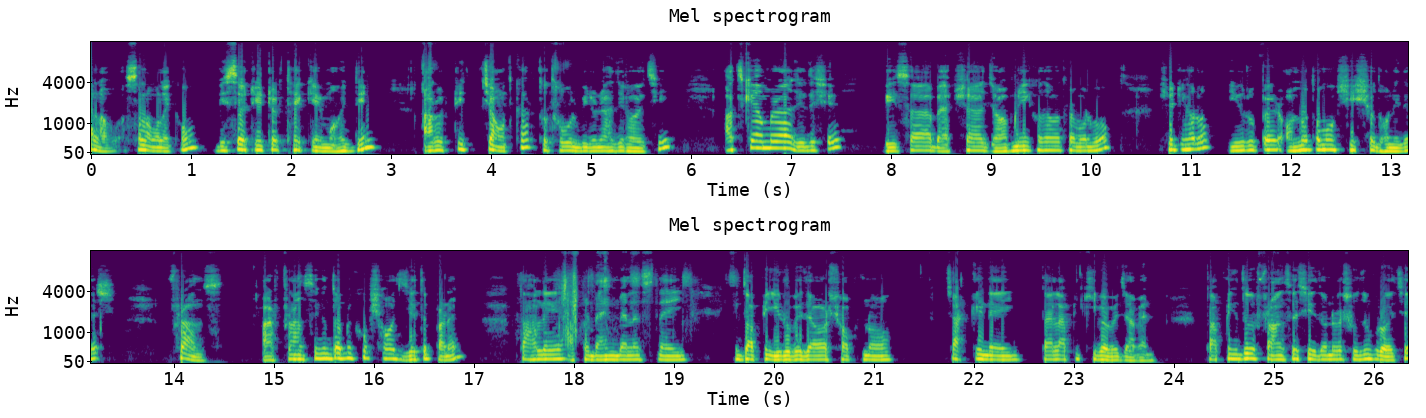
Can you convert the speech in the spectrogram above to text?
হ্যালো আসসালামু আলাইকুম। বিসা টুইটার থেকে মহিউদ্দিন। আরও একটি চমৎকার তথ্যবহুল ভিডিও হাজির হয়েছি। আজকে আমরা যে দেশে ভিসা ব্যবসা জব নিয়ে কথাবার্তা বলব, সেটি হলো ইউরোপের অন্যতম শীর্ষ ধনী দেশ, ফ্রান্স। আর ফ্রান্সে কিন্তু আপনি খুব সহজ যেতে পারেন। তাহলে আপনার ব্যাংক ব্যালেন্স নেই, কিন্তু আপনি ইউরোপে যাওয়ার স্বপ্ন, চাকরি নেই, তাহলে আপনি কীভাবে যাবেন? তো আপনি কিন্তু ফ্রান্সে সেই ধরনের সুযোগ রয়েছে।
